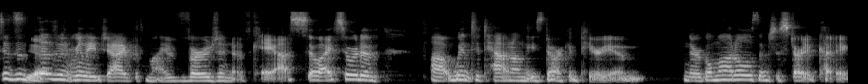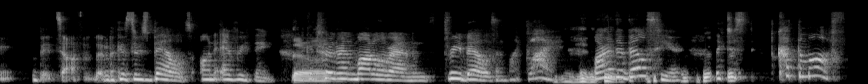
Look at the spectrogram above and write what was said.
doesn't Yeah. doesn't really jive with my version of chaos. So I sort of uh, went to town on these Dark Imperium Nurgle models and just started cutting bits off of them because there's bells on everything. There I could turn around the model around and three bells. And I'm like, why? Why are there bells here? Like, just cut them off.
